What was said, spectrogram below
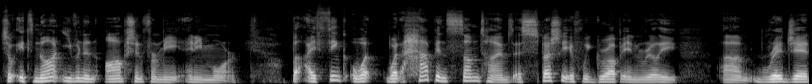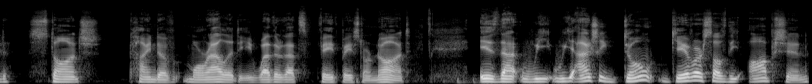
So it's not even an option for me anymore. But I think what what happens sometimes, especially if we grow up in really um, rigid, staunch kind of morality, whether that's faith based or not, is that we we actually don't give ourselves the option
